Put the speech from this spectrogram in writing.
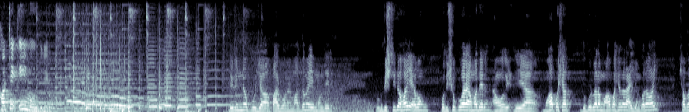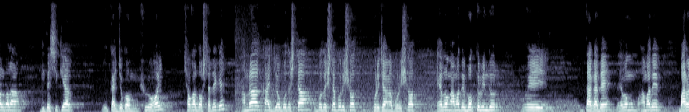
ঘটে এই মন্দিরে। বিভিন্ন পূজা পার্বণের মাধ্যমে এই মন্দির প্রতিষ্ঠিত হয় এবং প্রতি শুক্রবারে আমাদের মহাপ্রসাদ, দুপুরবেলা মহাপ্রসাদের আয়োজন করা হয়। সকালবেলা গীতা শিক্ষার কার্যক্রম শুরু হয় সকাল দশটা থেকে। আমরা কার্য উপদেষ্টা উপদেষ্টা পরিষদ পরিচালনা পরিষদ এবং আমাদের বক্তবিন্দুর এই টাকা দেয় এবং আমাদের বারো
